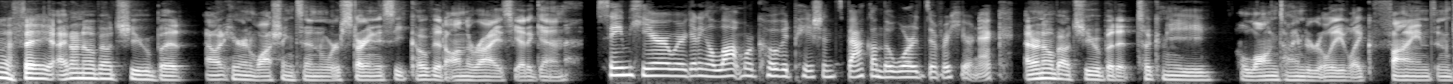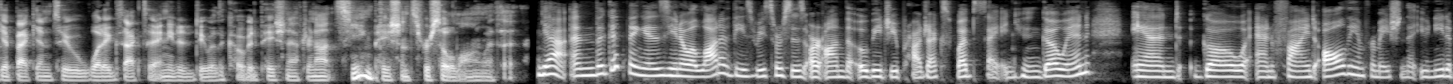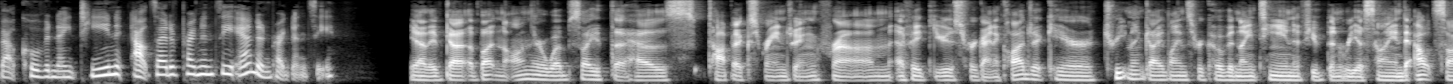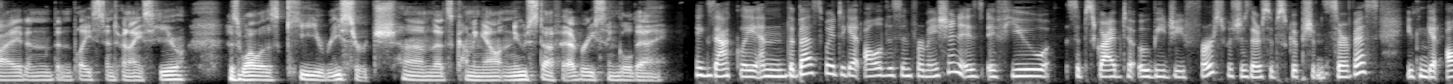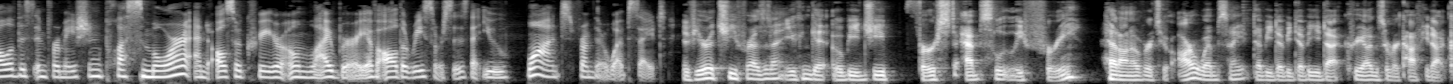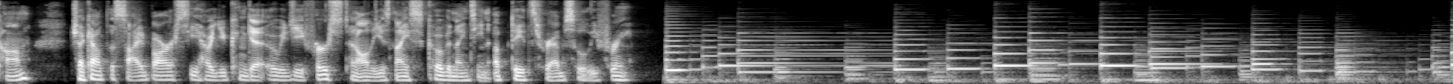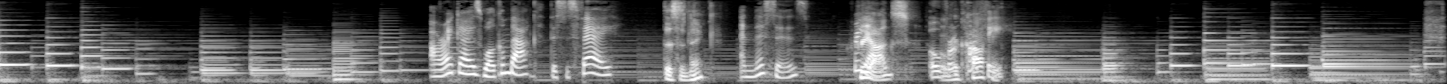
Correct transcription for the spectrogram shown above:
Uh, Faye, I don't know about you, but out here in Washington, we're starting to see COVID on the rise yet again. Same here. We're getting a lot more COVID patients back on the wards over here, Nick. I don't know about you, but it took me a long time to really like find and get back into what exactly I needed to do with a COVID patient after not seeing patients for so long with it. Yeah, and the good thing is, you know, a lot of these resources are on the OBG Project's website, and you can go in and go and find all the information that you need about COVID 19 outside of pregnancy and in pregnancy. Yeah, they've got a button on their website that has topics ranging from FAQs for gynecologic care, treatment guidelines for COVID 19 if you've been reassigned outside and been placed into an ICU, as well as key research um, that's coming out, new stuff every single day. Exactly. And the best way to get all of this information is if you subscribe to OBG First, which is their subscription service. You can get all of this information plus more and also create your own library of all the resources that you want from their website. If you're a chief resident, you can get OBG First absolutely free. Head on over to our website, www.creogsovercoffee.com. Check out the sidebar, see how you can get OBG First and all these nice COVID 19 updates for absolutely free. All right, guys, welcome back. This is Faye, This is Nick. and this is Creogs Creogs over, over coffee.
